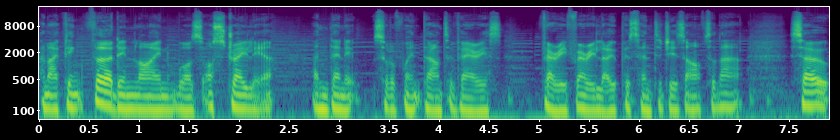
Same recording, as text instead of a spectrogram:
and I think third in line was Australia, and then it sort of went down to various very, very low percentages after that. So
